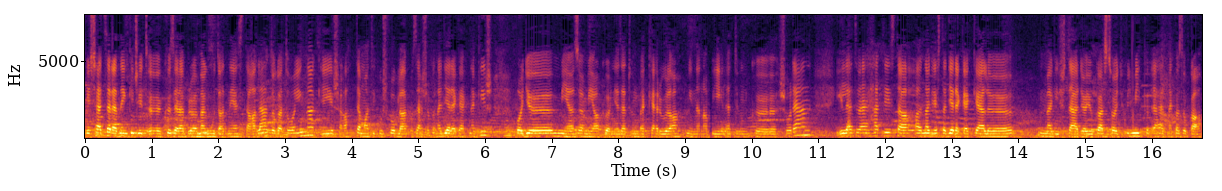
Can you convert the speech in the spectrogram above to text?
és hát szeretnénk kicsit közelebbről megmutatni ezt a látogatóinknak és a tematikus foglalkozásokon a gyerekeknek is, hogy mi az, ami a környezetünkbe kerül a mindennapi életünk során, illetve hát ezt a, a nagyrészt a gyerekekkel meg is tárgyaljuk azt, hogy, hogy mik lehetnek azok a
